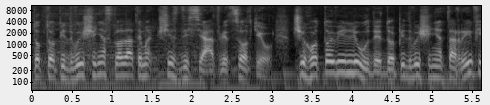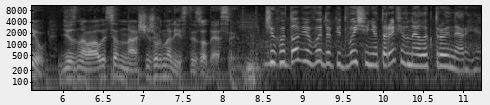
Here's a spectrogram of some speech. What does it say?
тобто підвищення складатиме 60%. Чи готові люди до підвищення тарифів? Дізнавалися наші журналісти з Одеси. Чи готові ви до підвищення тарифів на електроенергію?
